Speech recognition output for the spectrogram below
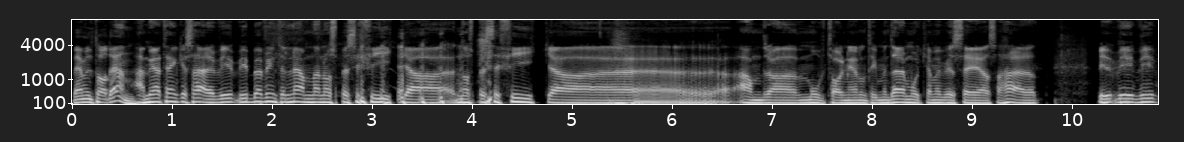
Vem vill ta den? Ja, men jag tänker så här, vi, vi behöver inte nämna några specifika, några specifika eh, andra mottagningar eller någonting, men däremot kan vi väl säga så här att vi, vi, vi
